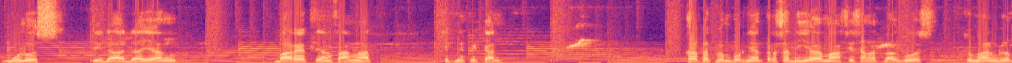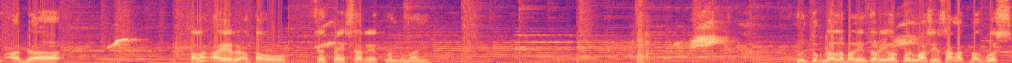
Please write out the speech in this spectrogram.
mulus tidak ada yang baret yang sangat signifikan. Karpet lumpurnya tersedia masih sangat bagus cuman belum ada talang air atau set visor ya teman-teman. Untuk dalaman interior pun masih sangat bagus.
